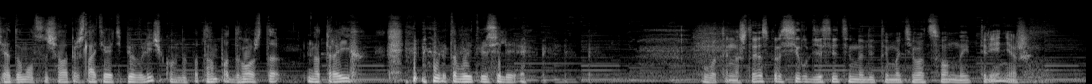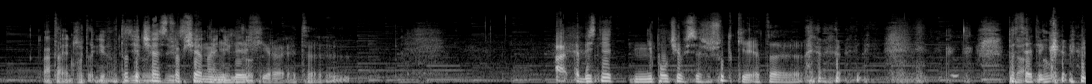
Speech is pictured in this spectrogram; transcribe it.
Я думал сначала прислать ее тебе в личку, но потом подумал, что на троих это будет веселее. Вот, и на что я спросил, действительно ли ты мотивационный тренер? Опять Так, же, вот, вот эта часть вообще она не для эфира. Это... А, объяснять не получившиеся шутки, это Да, патетик. ну,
